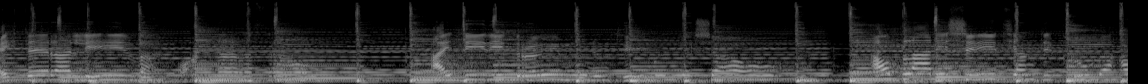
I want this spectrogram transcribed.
Eitt er að lifa og annað að þrá. Ætið í drauminum þig mun ég sjá. Á plani sitjandi prúða á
